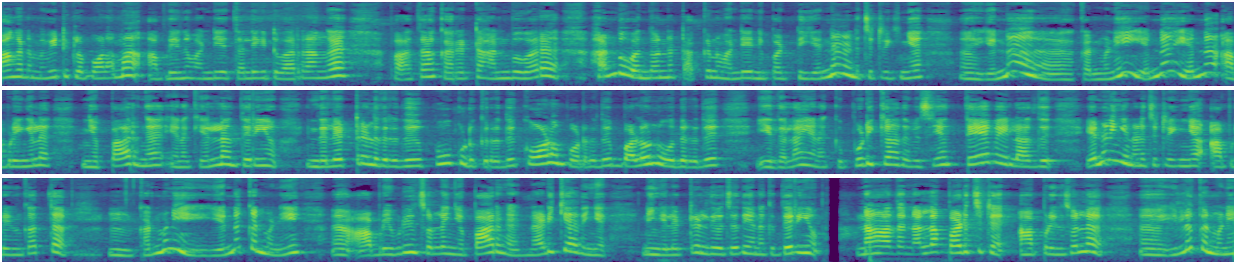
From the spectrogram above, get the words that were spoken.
வாங்க நம்ம வீட்டுக்குள்ளே போகலாமா அப்படின்னு வண்டியை தள்ளிக்கிட்டு வர்றாங்க. பார்த்தா கரெக்டாக அன்பு வர அன்பு வந்தோடனே டக்குன்னு வண்டியை நிப்பாட்டி என்ன நினச்சிட்டு இருக்கீங்க? என்ன கண்மணி? என்ன என்ன? அப்படிங்கல இங்கே பாருங்கள் எனக்கு எல்லாம் தெரியும். இந்த லெட்டர் எழுதுறது பூ கொடுக்கறது கோலம் போடுறது பலூன் ஊதுறது இதெல்லாம் எனக்கு பிடிக்காத விஷயம் தேவையில்லாது. என்ன நீங்கள் நினச்சிட்டு இருக்கீங்க? அப்படின்னு கத்த கண்மணி என்ன கண்மணி? அஹ், அப்படி இப்படின்னு சொல்ல இங்கே பாருங்க நடிக்காதீங்க. நீங்கள் லெட்டர் எழுதி வச்சது எனக்கு தெரியும். நான் அதை நல்லா படிச்சுட்டேன் அப்படின்னு சொல்ல இல்லை கண்மணி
